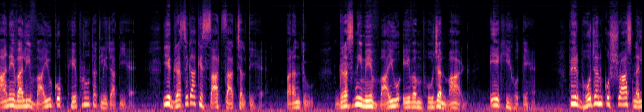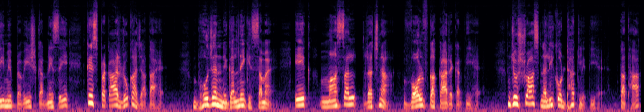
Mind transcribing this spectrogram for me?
आने वाली वायु को फेफड़ों तक ले जाती है। ये ग्रसिका के साथ साथ चलती है, परंतु ग्रसनी में वायु एवं भोजन मार्ग एक ही होते हैं। फिर भोजन को श्वास नली में प्रवेश करने से किस प्रकार रोका जाता है? भोजन निगलने के समय एक मांसल रचना वॉल्व का कार्य करती है, जो श्वास नली को ढक लेती है तथा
